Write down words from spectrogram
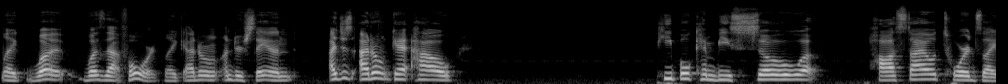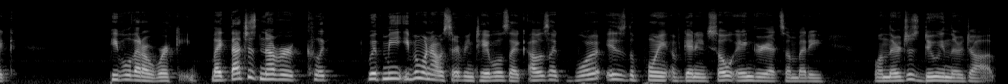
like, what was that for? Like, I don't understand. I just, I don't get how people can be so hostile towards like people that are working. Like that just never clicked with me. Even when I was serving tables, like I was like, what is the point of getting so angry at somebody when they're just doing their job?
